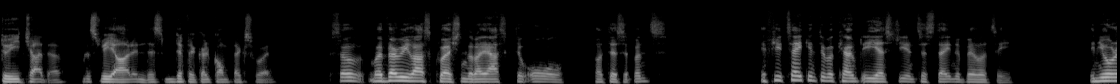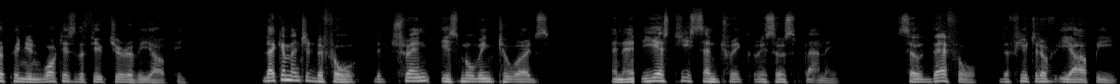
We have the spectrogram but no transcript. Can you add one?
to each other as we are in this difficult, complex world. So, my very last question that I ask to all participants if you take into account ESG and sustainability, in your opinion, what is the future of ERP? Like I mentioned before, the trend is moving towards an ESG centric resource planning. So, therefore, the future of ERP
